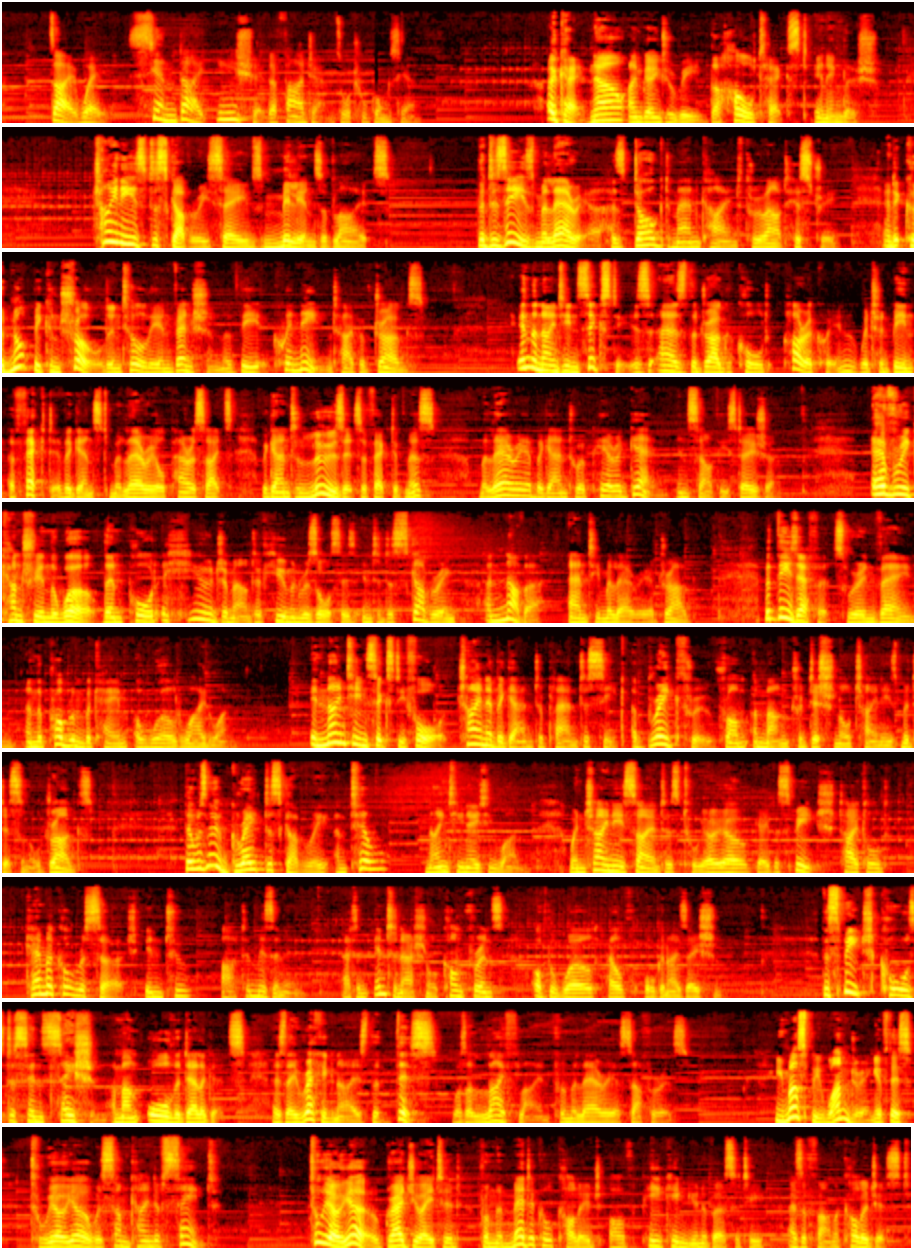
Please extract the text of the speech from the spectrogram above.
在为现代医学的发展做出贡献。Okay, now I'm going to read the whole text in English. Chinese discovery saves millions of lives. The disease malaria has dogged mankind throughout history and it could not be controlled until the invention of the quinine type of drugs. In the 1960s, as the drug called chloroquine, which had been effective against malarial parasites, began to lose its effectiveness, malaria began to appear again in Southeast Asia. Every country in the world then poured a huge amount of human resources into discovering another anti malaria drug. But these efforts were in vain, and the problem became a worldwide one. In 1964, China began to plan to seek a breakthrough from among traditional Chinese medicinal drugs. There was no great discovery until 1981, when Chinese scientist Tu Youyou gave a speech titled Chemical Research into Artemisinin at an international conference of the World Health Organization. The speech caused a sensation among all the delegates as they recognized that this was a lifeline for malaria sufferers. You must be wondering if this Tu Youyou was some kind of saint. Tu Youyou graduated from the Medical College of Peking University as a pharmacologist.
